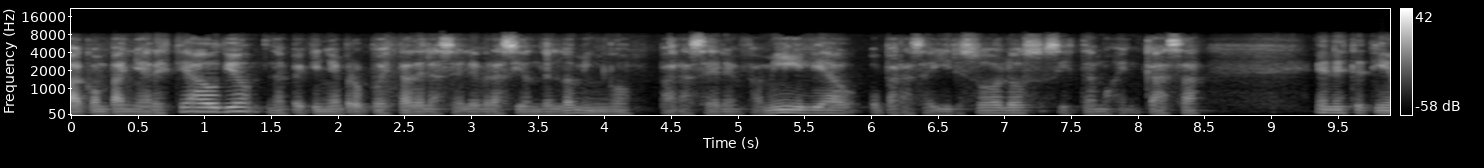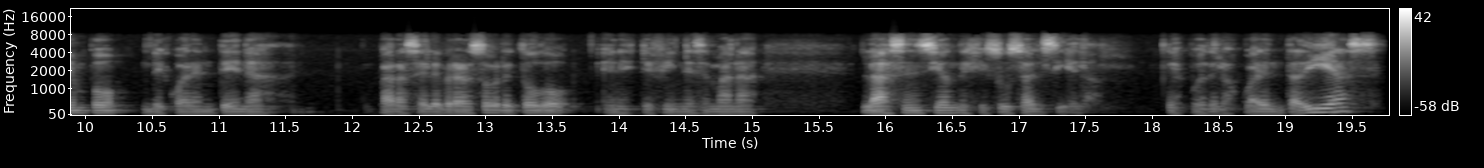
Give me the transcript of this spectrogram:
Va a acompañar este audio una pequeña propuesta de la celebración del domingo para hacer en familia o para seguir solos si estamos en casa en este tiempo de cuarentena para celebrar sobre todo en este fin de semana la ascensión de Jesús al cielo. Después de los 40 días,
